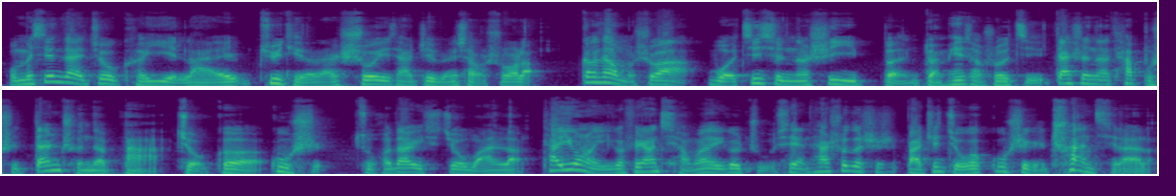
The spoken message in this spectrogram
我们现在就可以来具体的来说一下这本小说了。刚才我们说啊，我机器人呢是一本短篇小说集，但是呢，它不是单纯的把九个故事组合到一起就完了，它用了一个非常巧妙的一个主线，它说的是把这九个故事给串起来了。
